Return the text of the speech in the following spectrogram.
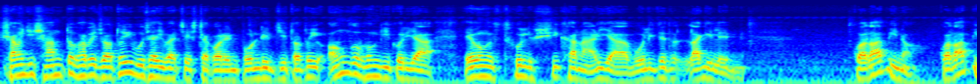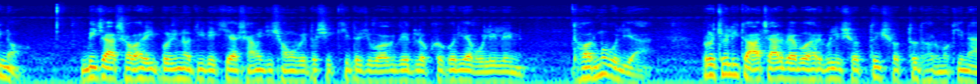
স্বামীজি শান্তভাবে যতই বুঝাইবার চেষ্টা করেন, পণ্ডিতজি ততই অঙ্গভঙ্গি করিয়া এবং স্থূল শিখা নাড়িয়া বলিতে লাগিলেন, কদাপি ন কদাপি ন? বিচার সভার এই পরিণতি দেখিয়া স্বামীজি সমবেত শিক্ষিত যুবকদের লক্ষ্য করিয়া বলিলেন, ধর্ম বলিয়া, প্রচলিত আচার ব্যবহারগুলি সত্যই সত্য ধর্ম কিনা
